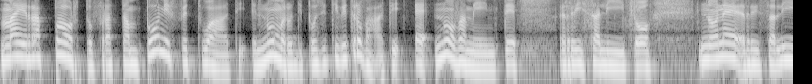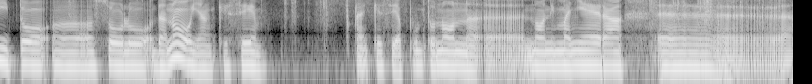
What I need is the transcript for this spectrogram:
Ma il rapporto fra tamponi effettuati e numero di positivi ritrovati è nuovamente risalito. Non è risalito uh, solo da noi, anche se anche se appunto non, eh, non in maniera eh,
